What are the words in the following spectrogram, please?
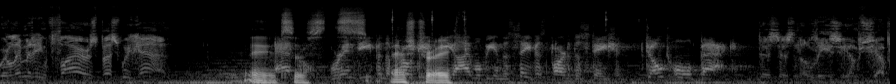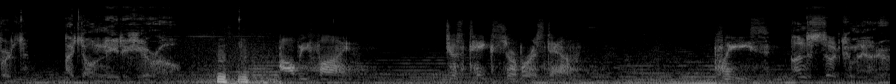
We're limiting fire as best we can. Hey, it's a Admiral, s- we're in deep in the ashtray. Prothean VI will be in the safest part of the station. Don't hold back. This isn't Elysium, Shepard. I don't need a hero. I'll be fine. Just take Cerberus down. Please. Understood, Commander.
